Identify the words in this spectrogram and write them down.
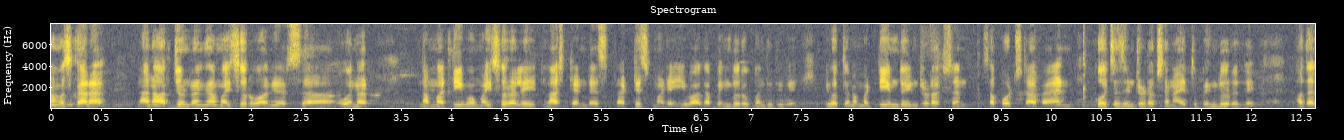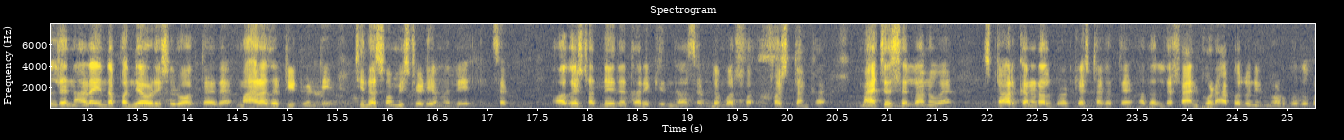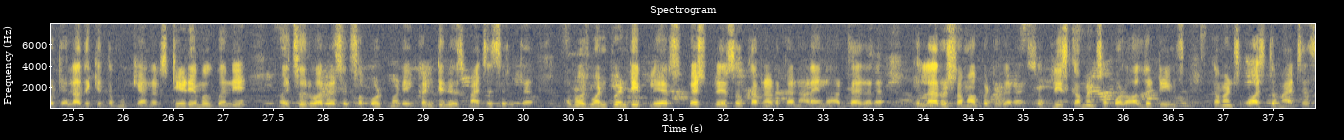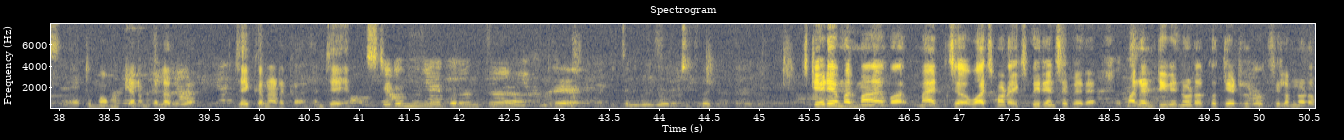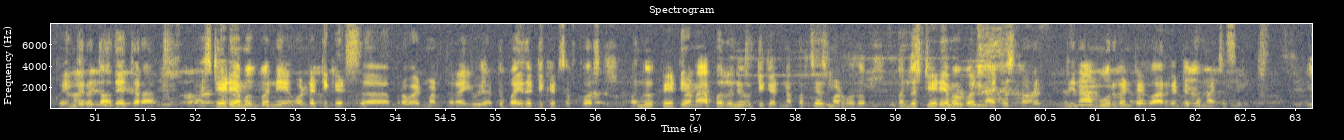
ನಮಸ್ಕಾರ. ನಾನು Arjun Ranga, Mysuru warriors owner ನಮ್ಮ ಟೀಮು ಮೈಸೂರಲ್ಲಿ ಲಾಸ್ಟ್ ಟೆನ್ ಡೇಸ್ ಪ್ರಾಕ್ಟೀಸ್ ಮಾಡಿ ಇವಾಗ ಬೆಂಗಳೂರಿಗೆ ಬಂದಿದ್ದೀವಿ. ಇವತ್ತು ನಮ್ಮ ಟೀಮ್ದು introduction support staff and coaches introduction ಆಯಿತು ಬೆಂಗಳೂರಲ್ಲಿ. ಅದಲ್ಲದೆ ನಾಳೆಯಿಂದ ಪಂದ್ಯಾವಳಿ ಶುರು ಆಗ್ತಾ ಇದೆ. ಮಹಾರಾಜ ಟಿ ಟ್ವೆಂಟಿ ಚಿನ್ನಸ್ವಾಮಿ ಸ್ಟೇಡಿಯಮಲ್ಲಿ ಸೆಪ್ ಆಗಸ್ಟ್ ಹದಿನೈದನೇ ತಾರೀಕಿಂದ ಸೆಪ್ಟೆಂಬರ್ ಫಸ್ಟ್ ತನಕ. ಮ್ಯಾಚಸ್ ಎಲ್ಲನೂ ಸ್ಟಾರ್ ಕನ್ನಡಲ್ಲಿ ಬ್ರಾಡ್ಕಾಸ್ಟ್ ಆಗುತ್ತೆ. ಅದಲ್ಲದೆ ಫ್ಯಾನ್ ಕೋಡ್ ಆ್ಯಪಲ್ಲೂ ನೀವು ನೋಡ್ಬೋದು. ಬಟ್ ಎಲ್ಲದಕ್ಕಿಂತ ಮುಖ್ಯ ಅಂದರೆ ಸ್ಟೇಡಿಯಮಿಗೆ ಬನ್ನಿ ಮೈಸೂರು ವಾರಿಯರ್ಸಿಗೆ ಸಪೋರ್ಟ್ ಮಾಡಿ ಕಂಟಿನ್ಯೂಸ್ ಮ್ಯಾಚಸ್ ಇರುತ್ತೆ. Almost one twenty players best players of Karnataka ನಾಳೆಯಿಂದ ಆಡ್ತಾ ಇದ್ದಾರೆ. ಎಲ್ಲರೂ ಶ್ರಮ ಪಟ್ಟಿದ್ದಾರೆ. So please comment support all the teams comments watch the matches ತುಂಬ ಮುಖ್ಯ ನಮಗೆಲ್ಲರಿಗೂ. ಜೈ ಕರ್ನಾಟಕ ಜೈ ಹಿಂದ್ ಸ್ಟೇಡಿಯಂನಲ್ಲಿ ಬರುವಂಥ ಅಂದ್ರೆ ಜನಗಳಿಗೆ ಉಚಿತವಾಗಿರುತ್ತೆ ಹೇಗೆ? ಸ್ಟೇಡಿಯಮಲ್ಲಿ ಮ್ಯಾಚ್ ವಾಚ್ ಮಾಡೋ ಎಕ್ಸ್ಪೀರಿಯನ್ಸ್ ಬೇರೆ. ಮನೇಲಿ ಟಿವಿ ನೋಡೋಕ್ಕೂ ಥಿಯೇಟರ್ ಹೋಗಿ ಫಿಲಮ್ ನೋಡೋಕ್ಕೂ ಹೆಂಗಿರುತ್ತೋ ಅದೇ ತರ ಸ್ಟೇಡಿಯಂಗೆ ಬನ್ನಿ, ಒಳ್ಳೆ ಟಿಕೆಟ್ಸ್ ಪ್ರೊವೈಡ್ ಮಾಡ್ತಾರೆ. You to buy the tickets of course ಒಂದು ಪೇಟಿಎಂ ಅಲ್ಲೂ ಆ್ಯಪಲ್ಲೂ ನೀವು ನ ಪರ್ಚೇಸ್ ಮಾಡ್ಬೋದು. ಒಂದು ಸ್ಟೇಡಿಯಂ ಬಂದು ಮ್ಯಾಚಸ್ ನೋಡಿ. ದಿನ ಮೂರು ಗಂಟೆಗೂ, ಆರು ಗಂಟೆಗೂ ಮ್ಯಾಚಸ್ ಇರುತ್ತೆ.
